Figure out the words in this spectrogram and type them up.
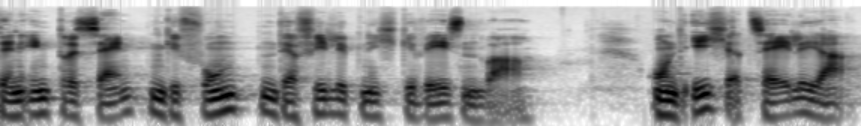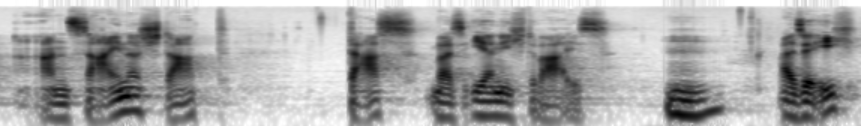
den Interessenten gefunden, der Philipp nicht gewesen war. Und ich erzähle ja an seiner Stadt das, was er nicht weiß. Mhm. Also ich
